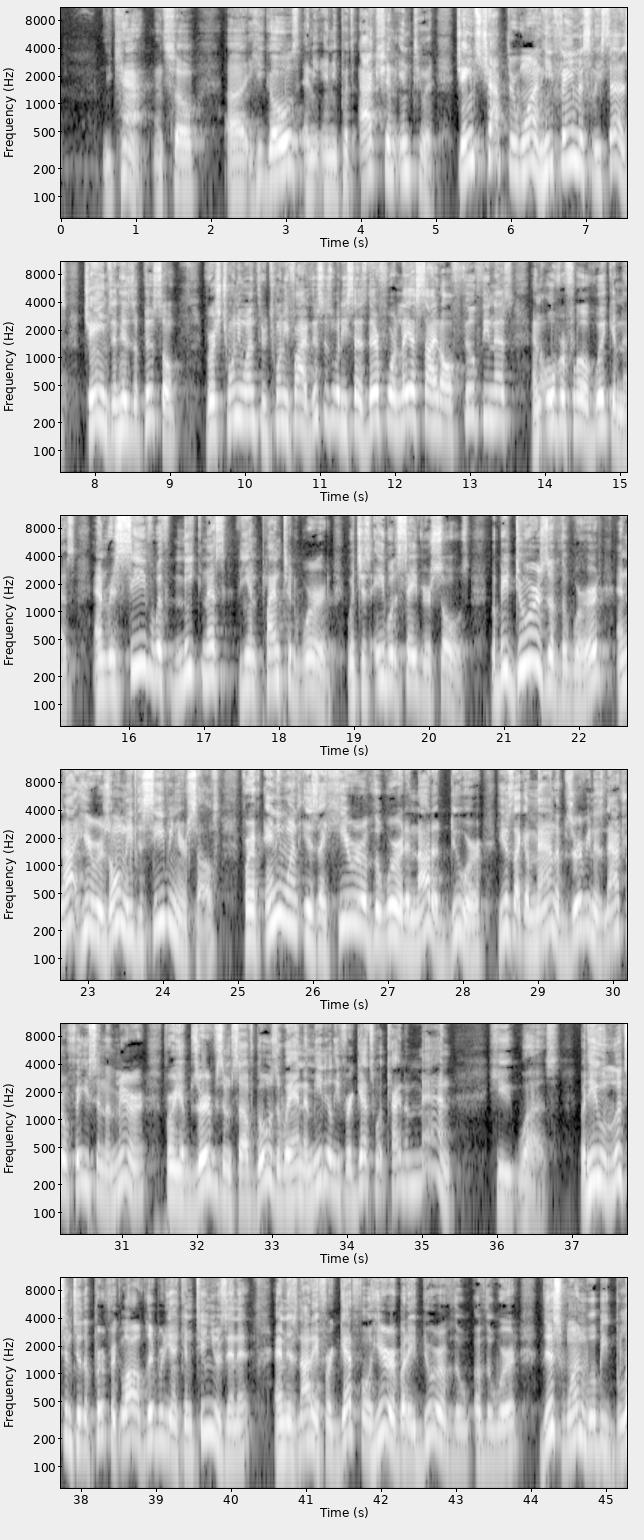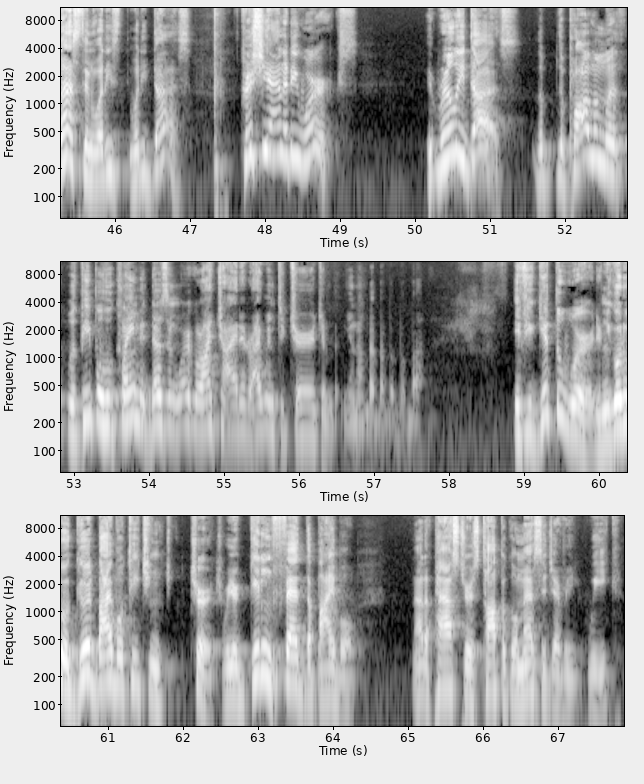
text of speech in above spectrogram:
You can't. And so uh, he goes and he, and he puts action into it. James chapter 1, he famously says, James in his epistle, verse 21 through 25, this is what he says. Therefore lay aside all filthiness and overflow of wickedness and receive with meekness the implanted word, which is able to save your souls. But be doers of the word and not hearers only, deceiving yourselves. For if anyone is a hearer of the word and not a doer, he is like a man observing his natural face in the mirror, for he observes himself, goes away, and immediately forgets what kind of man he was. But he who looks into the perfect law of liberty and continues in it, and is not a forgetful hearer, but a doer of the, of the word, this one will be blessed in what he's, what he does. Christianity works. It really does. The, the problem with, with people who claim it doesn't work, or I tried it, or I went to church, and you know, blah, blah, blah, blah, blah. If you get the word and you go to a good Bible teaching church where you're getting fed the Bible, not a pastor's topical message every week,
